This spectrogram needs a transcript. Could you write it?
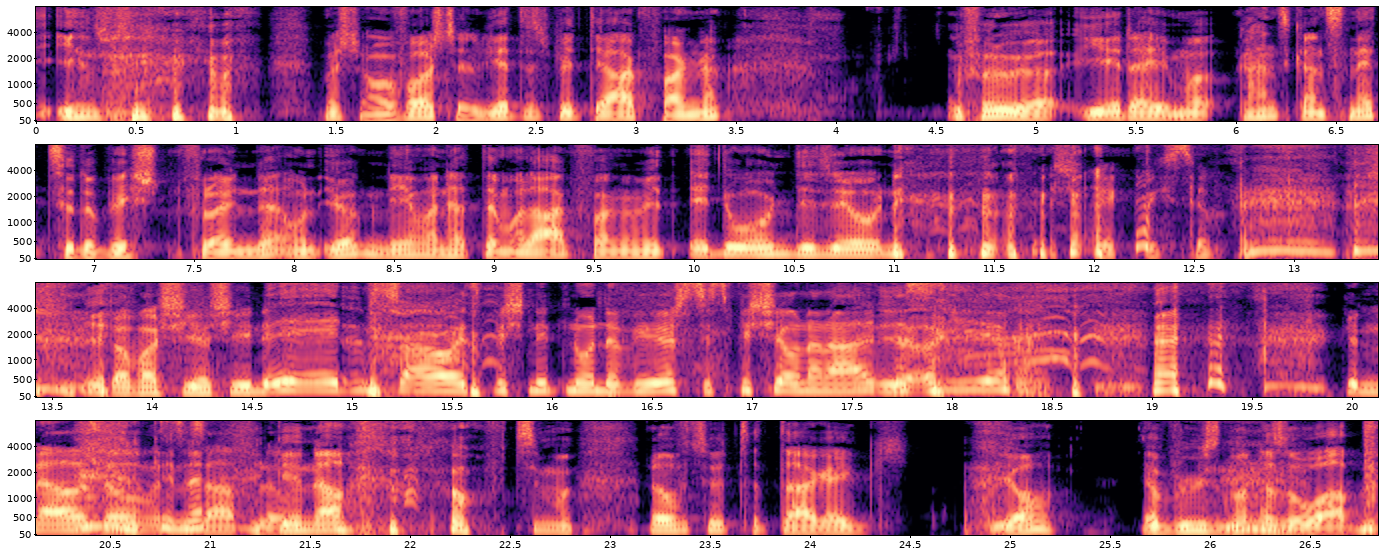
ich muss dir mal vorstellen, wie hat das bitte angefangen? Früher, jeder immer ganz, ganz nett zu den besten Freunden und irgendjemand hat dann mal angefangen mit, ey, du Hundesohn. Das ist wirklich so. Da marschierst du hin, ey, du Sau, jetzt bist du nicht nur eine Würst, jetzt bist du schon ein altes Ja. Tier. genau so muss das ablaufen. Genau so immer, läuft's heutzutage eigentlich, ja, ja, büsen noch nicht so ab.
